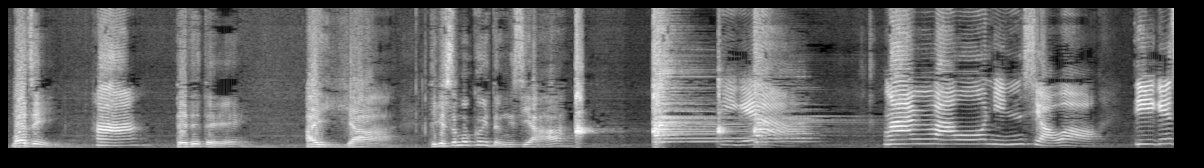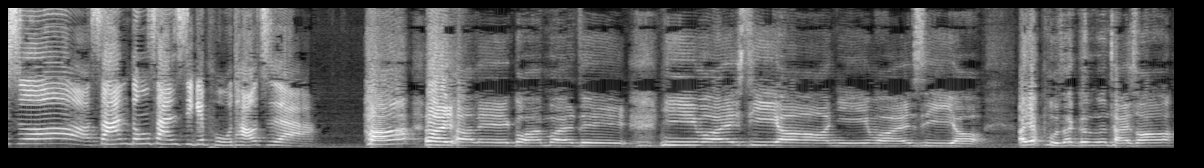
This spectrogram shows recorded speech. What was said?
妹子，哈，对对对，哎呀，这个什么鬼东西啊？地个呀，俺娃哦您小哦，这个是山东山西的葡萄籽啊。哈！哎呀嘞，关妹子，你没事哦，你没事哦。哎呀，菩萨公公才说，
